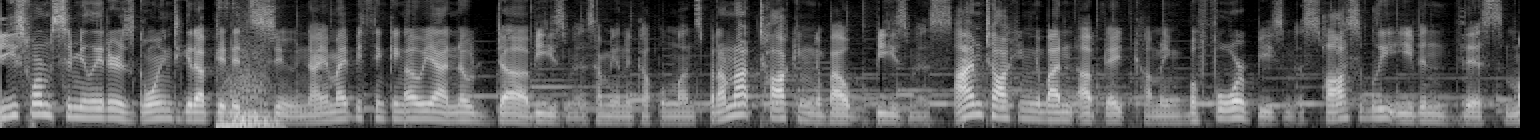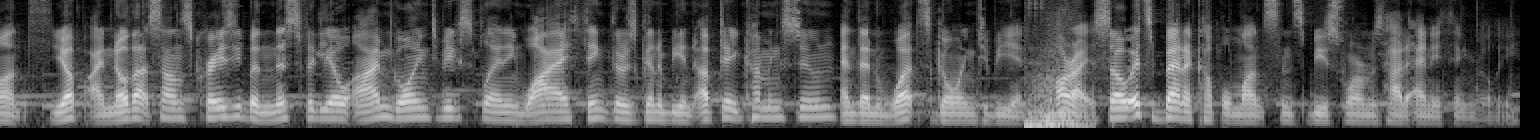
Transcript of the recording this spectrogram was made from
Bee Swarm Simulator is going to get updated soon. Now you might be thinking, oh yeah, no duh, Beesmas coming in a couple months, but I'm not talking about Beesmas. I'm talking about an update coming before Beesmas, possibly even this month. Yup, I know that sounds crazy, but in this video, I'm going to be explaining why I think there's going to be an update coming soon, and then what's going to be in it. Alright, so it's been a couple months since Bee Swarms had anything really.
